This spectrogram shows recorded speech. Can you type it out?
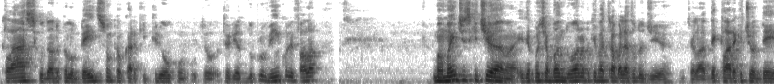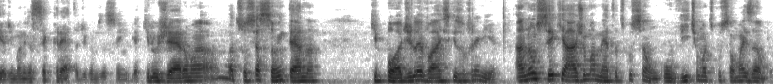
clássico dado pelo Bateson, que é o cara que criou a teoria do duplo vínculo, e fala mamãe diz que te ama e depois te abandona porque vai trabalhar todo dia. Sei lá, declara que te odeia de maneira secreta, digamos assim. E aquilo gera uma, uma dissociação interna que pode levar à esquizofrenia. A não ser que haja uma meta-discussão, um convite a uma discussão mais ampla.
